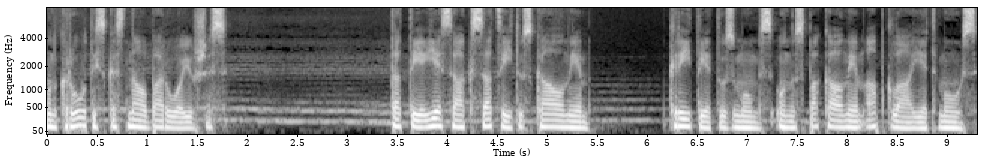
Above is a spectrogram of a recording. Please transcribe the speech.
un krūtis, kas nav barojušas. Tad tie iesāks sacīt uz kalniem: Krītiet uz mums un uz pakalniem apklājiet mūs.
